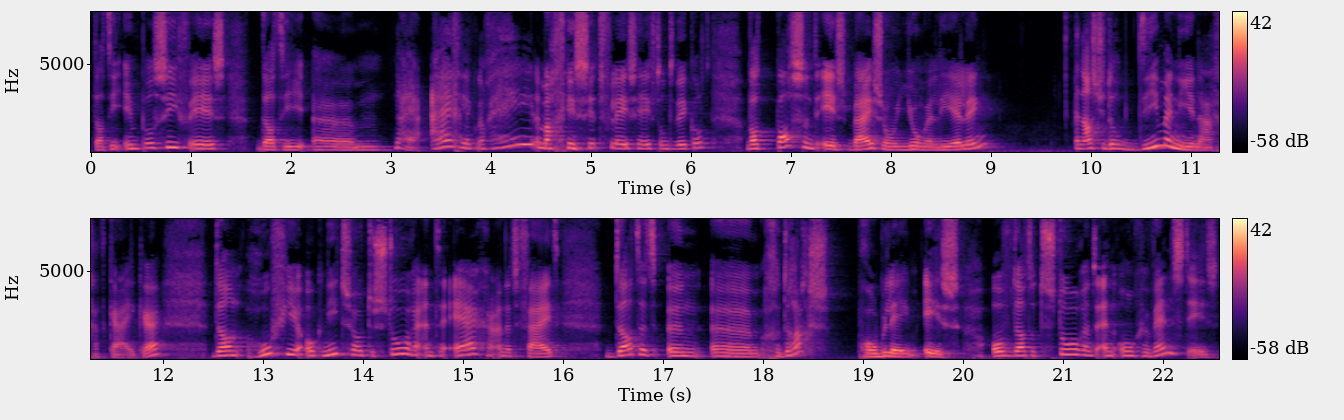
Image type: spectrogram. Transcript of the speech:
dat hij impulsief is, dat hij um, nou ja, eigenlijk nog helemaal geen zitvlees heeft ontwikkeld, wat passend is bij zo'n jonge leerling. En als je er op die manier naar gaat kijken, dan hoef je je ook niet zo te storen en te ergeren aan het feit dat het een um, gedrags probleem is. Of dat het storend en ongewenst is.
